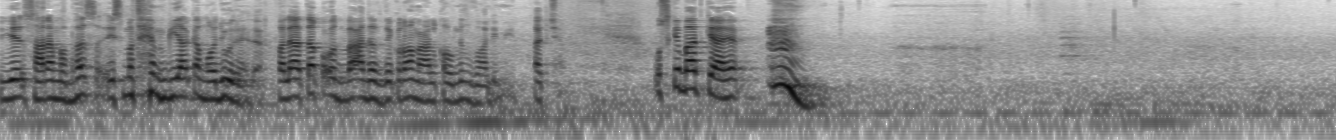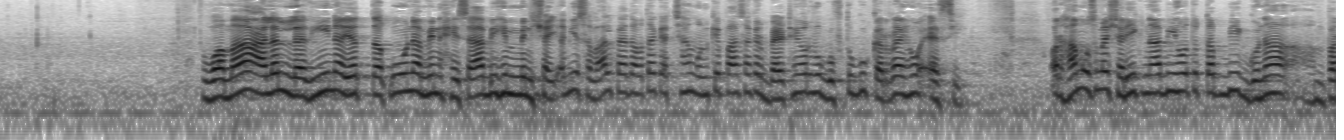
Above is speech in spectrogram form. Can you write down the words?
یہ سارا مبحث عصمت انبیاء کا موجود ہے۔ ادھر فلا تقعد بعد الذکر مع القوم الظالمین اچھا۔ اس کے بعد کیا ہے؟ وما علی الذین یتقون من حسابهم من شیء اب یہ سوال پیدا ہوتا ہے کہ اچھا ہم ان کے پاس اگر بیٹھے اور وہ گفتگو کر رہے ہوں ایسی۔ اور ہم اس میں شریک نہ بھی ہوں تو تب بھی گناہ ہم پر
